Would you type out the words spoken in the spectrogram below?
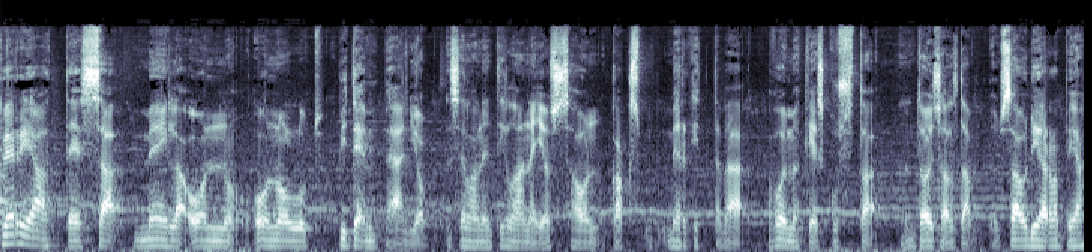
Periaatteessa meillä on, on ollut pitempään jo sellainen tilanne, jossa on kaksi merkittävää voimakeskusta. Toisaalta Saudi-Arabia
